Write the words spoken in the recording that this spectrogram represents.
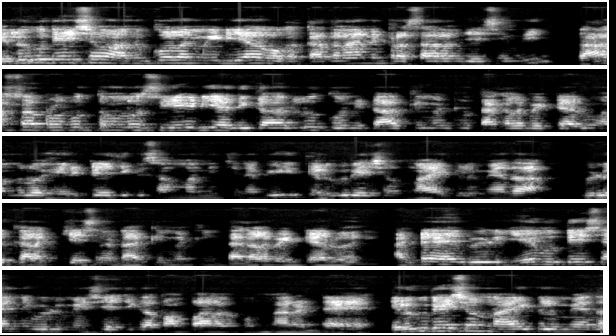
తెలుగుదేశం అనుకూల మీడియా ఒక కథనాన్ని ప్రసారం చేసింది. రాష్ట్ర ప్రభుత్వంలో సిఐడి అధికారులు కొన్ని డాక్యుమెంట్లు తగలబెట్టారు. అందులో హెరిటేజ్కి సంబంధించినవి తెలుగుదేశం నాయకుల మీద వీళ్ళు కలెక్ట్ చేసిన డాక్యుమెంట్లను తగలబెట్టారు అని. అంటే వీళ్ళు ఏ ఉద్దేశాన్ని వీళ్ళు మెసేజ్గా పంపాలనుకుంటున్నారంటే తెలుగుదేశం నాయకుల మీద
